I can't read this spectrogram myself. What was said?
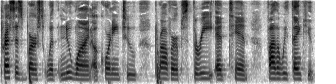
presses burst with new wine according to Proverbs 3 and 10. Father, we thank you.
